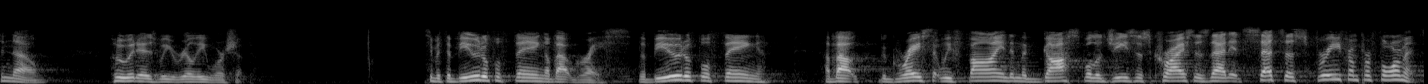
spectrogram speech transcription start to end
to know who it is we really worship. See, but the beautiful thing about grace, the beautiful thing about the grace that we find in the gospel of Jesus Christ is that it sets us free from performance.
